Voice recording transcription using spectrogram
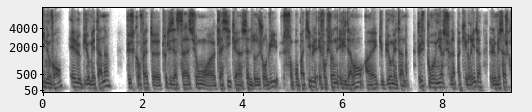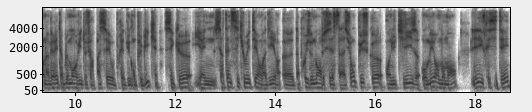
innovant et le biométhane puisqu'en fait euh, toutes les installations euh, classiques, hein, celles d'aujourd'hui, sont compatibles et fonctionnent évidemment avec du biométhane. Juste pour revenir sur la PAC hybride, le message qu'on a véritablement envie de faire passer auprès du grand public, c'est qu'il y a une certaine sécurité, on va dire, euh, d'approvisionnement de ces installations, puisque on utilise au meilleur moment l'électricité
